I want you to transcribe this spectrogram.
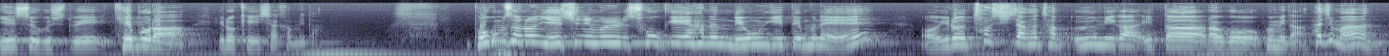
예수 그리스도의 계보라 이렇게 시작합니다. 복음서는 예수님을 소개하는 내용이기 때문에 어, 이런 첫 시작은 참 의미가 있다라고 봅니다. 하지만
